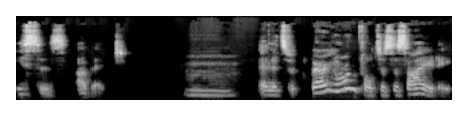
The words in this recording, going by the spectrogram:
pieces of it. Mm. And it's very harmful to society.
